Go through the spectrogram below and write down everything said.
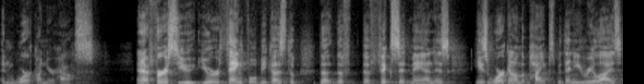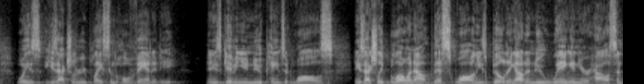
and work on your house. And at first, you, you're thankful because the, the, the, the fix it man is he's working on the pipes. But then you realize, well, he's, he's actually replacing the whole vanity, and he's giving you new painted walls, He's actually blowing out this wall and he's building out a new wing in your house. And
